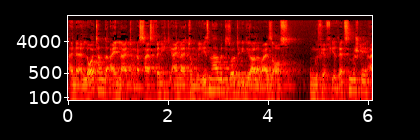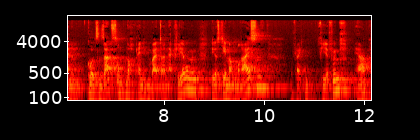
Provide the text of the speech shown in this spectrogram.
eine erläuternde Einleitung. Das heißt, wenn ich die Einleitung gelesen habe, die sollte idealerweise aus ungefähr vier Sätzen bestehen, einem kurzen Satz und noch einigen weiteren Erklärungen, die das Thema umreißen, vielleicht vier, fünf, ja,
